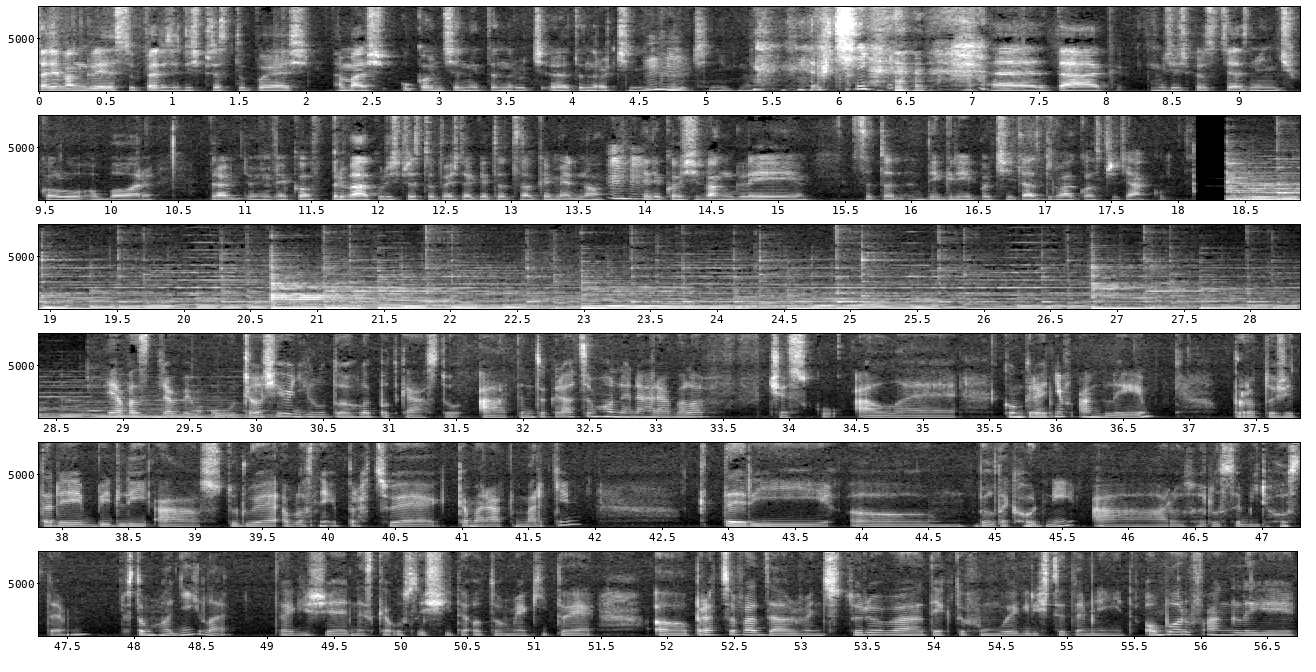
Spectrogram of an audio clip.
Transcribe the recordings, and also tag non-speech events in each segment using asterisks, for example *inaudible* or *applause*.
tady v Anglii je super, že když přestupuješ a máš ukončený ten, ruč, eh, ten ročník, Mhm. mm-hmm. ručník, no, *laughs* Ruční. *laughs* eh, tak můžeš prostě změnit školu, obor. Pravdě, jako v prváku, když přestupuješ, tak je to celkem jedno, Mhm. jelikož v Anglii se to degree počítá z druháku a z třetíku. Dalšího dílu tohohle podcastu a tentokrát jsem ho nenahrávala v Česku, ale konkrétně v Anglii, protože tady bydlí a studuje a vlastně i pracuje kamarád Martin, který uh, byl tak hodný a rozhodl se být hostem v tomhle díle. Takže dneska uslyšíte o tom, jaký to je uh, pracovat, zároveň studovat, jak to funguje, když chcete měnit obor v Anglii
